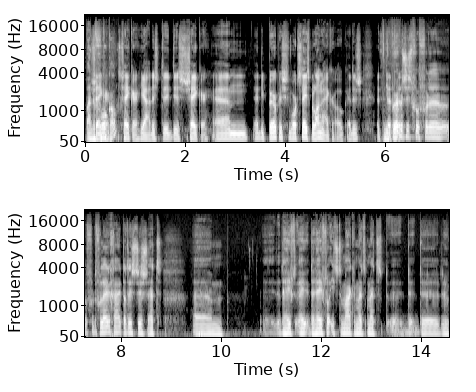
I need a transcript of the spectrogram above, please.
aan de zeker, voorkant? Zeker, ja, dus, dus zeker. Um, die purpose wordt steeds belangrijker ook. Dus het, die het, purpose is voor, voor, de, voor de volledigheid, dat is dus het. Um, dat, heeft, dat heeft wel iets te maken met, met de, de, de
